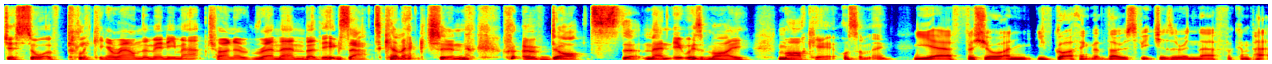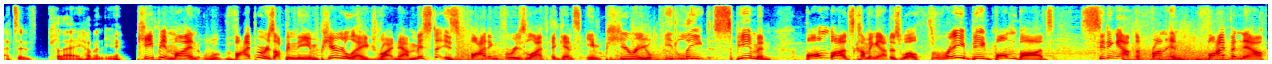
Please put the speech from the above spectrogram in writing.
just sort of clicking around the mini map, trying to remember the exact collection of dots that meant it was my market or something. Yeah, for sure. And you've got to think that those features are in there for competitive play, haven't you? Keep in mind, Viper is up in the Imperial Age right now. Mister is fighting for his life against Imperial, elite spearmen. Bombards coming out as well. Three big bombards sitting out the front, and Viper now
